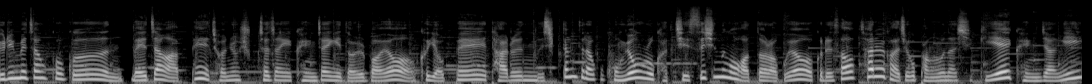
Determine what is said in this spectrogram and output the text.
유리 해장국은 매장 앞에 전용 주차장이 굉장히 넓어요. 그 옆에 다른 식당들하고 공용으로 같이 쓰시는 것 같더라고요. 그래서 차를 가지고 방문하시기에 굉장히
